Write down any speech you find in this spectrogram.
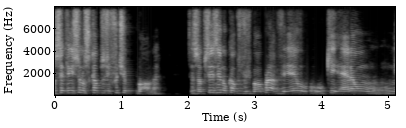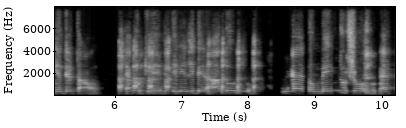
Você vê isso nos campos de futebol, né? Você só precisa ir no campo de futebol para ver o, o, que era um, um Neandertal, né? porque ele, ele é liberado no, né, no meio do jogo, né?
